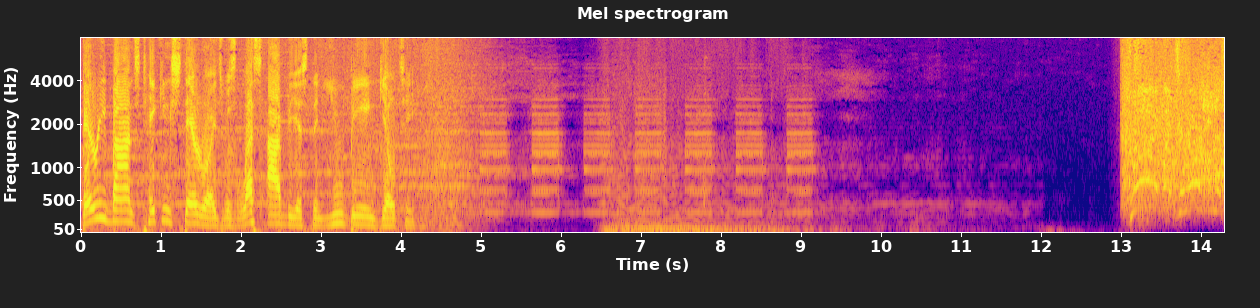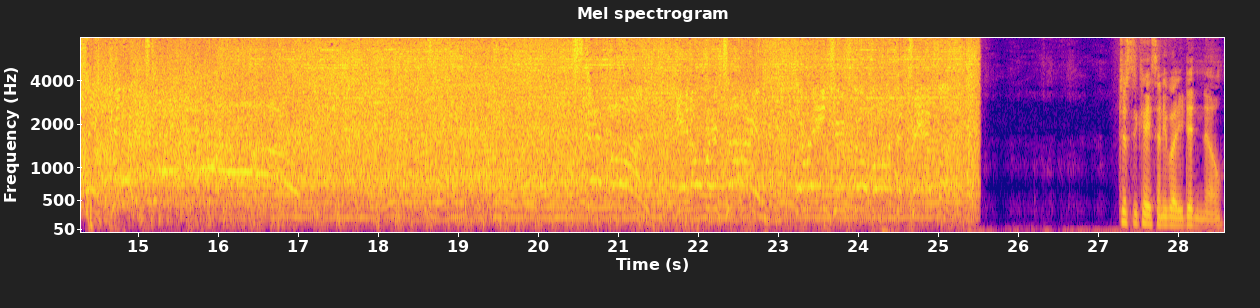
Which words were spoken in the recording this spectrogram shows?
Barry Bonds taking steroids was less obvious than you being guilty. Just in case anybody didn't know,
